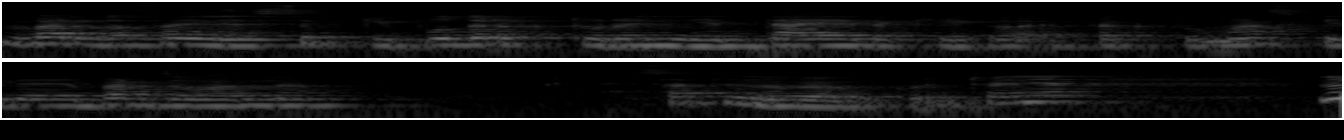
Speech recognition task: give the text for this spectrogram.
Bardzo fajny, sypki puder, który nie daje takiego efektu maski, daje bardzo ładne satynowe wykończenie. No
